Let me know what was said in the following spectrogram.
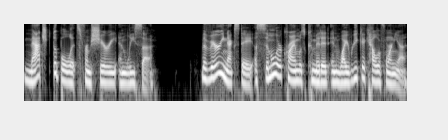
matched the bullets from Shari and Lisa. The very next day, a similar crime was committed in Yreka, California.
